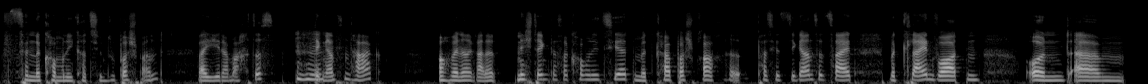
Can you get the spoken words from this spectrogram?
finde Kommunikation super spannend weil jeder macht es mhm. den ganzen Tag. Auch wenn er gerade nicht denkt, dass er kommuniziert. Mit Körpersprache passiert es die ganze Zeit, mit kleinen Worten. Und ähm,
